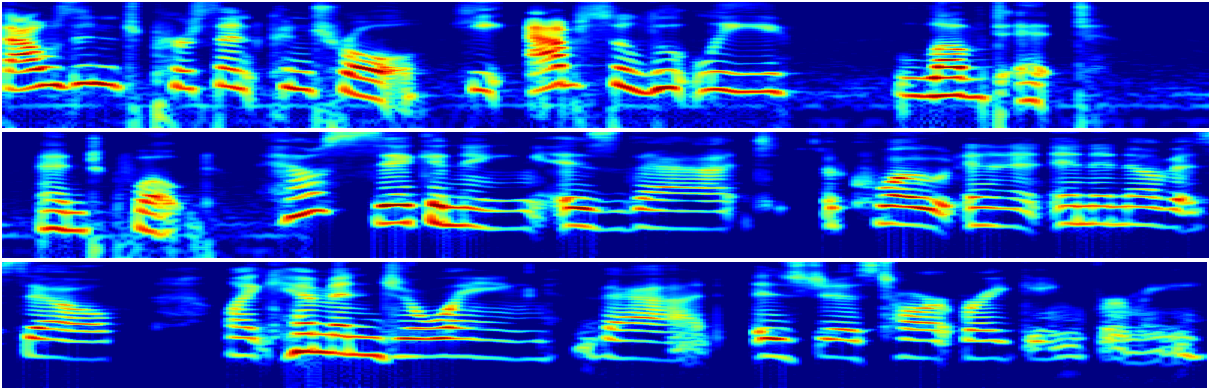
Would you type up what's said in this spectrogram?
thousand percent control. He absolutely loved it. End quote. How sickening is that? A quote in in and of itself. Like him enjoying that is just heartbreaking for me.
